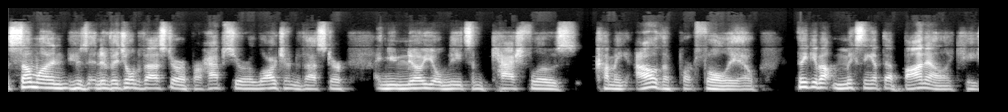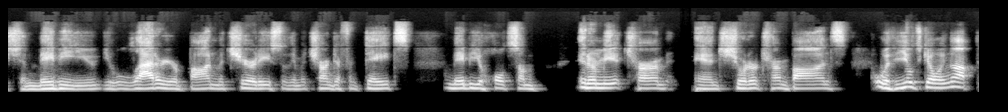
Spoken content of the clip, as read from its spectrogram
Someone who's an individual investor, or perhaps you're a larger investor, and you know you'll need some cash flows coming out of the portfolio, thinking about mixing up that bond allocation. Maybe you you ladder your bond maturity so they mature on different dates. Maybe you hold some intermediate term and shorter term bonds. With yields going up,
